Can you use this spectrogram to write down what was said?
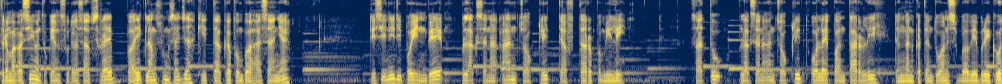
Terima kasih untuk yang sudah subscribe. Baik, langsung saja kita ke pembahasannya. Di sini di poin B, pelaksanaan coklit daftar pemilih. 1. Pelaksanaan coklit oleh Pantarlih dengan ketentuan sebagai berikut.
